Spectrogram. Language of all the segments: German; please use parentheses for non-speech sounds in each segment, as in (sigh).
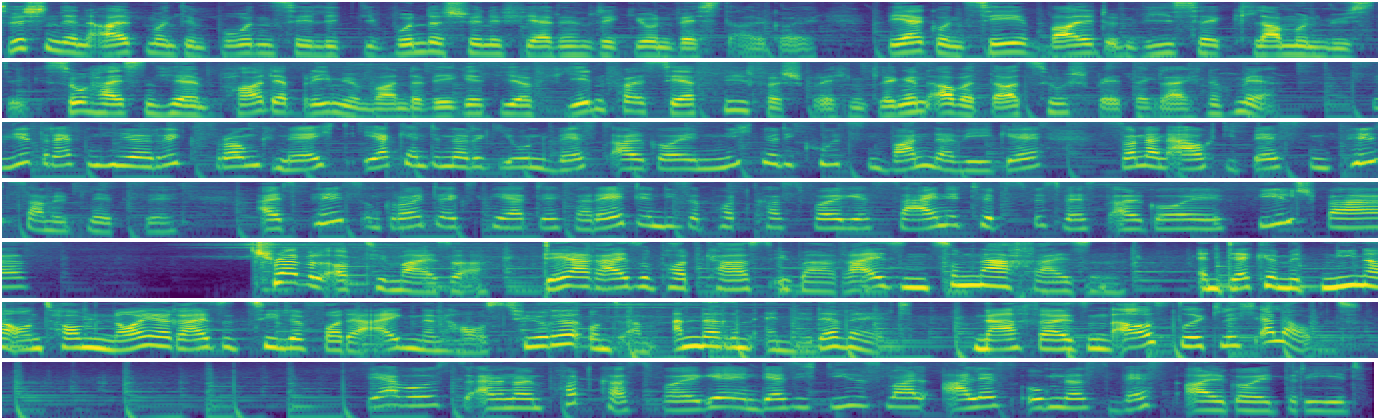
Zwischen den Alpen und dem Bodensee liegt die wunderschöne Ferienregion Westallgäu. Berg und See, Wald und Wiese, Klamm und Mystik. So heißen hier ein paar der Premium-Wanderwege, die auf jeden Fall sehr vielversprechend klingen, aber dazu später gleich noch mehr. Wir treffen hier Rick Fromknecht. Er kennt in der Region Westallgäu nicht nur die coolsten Wanderwege, sondern auch die besten Pilzsammelplätze. Als Pilz- und Kräuterexperte verrät er in dieser Podcast-Folge seine Tipps fürs Westallgäu. Viel Spaß! Travel Optimizer, der Reisepodcast über Reisen zum Nachreisen. Entdecke mit Nina und Tom neue Reiseziele vor der eigenen Haustüre und am anderen Ende der Welt. Nachreisen ausdrücklich erlaubt. Servus zu einer neuen Podcast-Folge, in der sich dieses Mal alles um das Westallgäu dreht.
